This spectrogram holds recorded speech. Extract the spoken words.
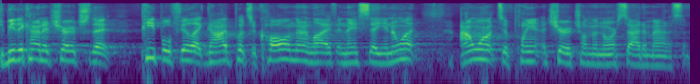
To be the kind of church that people feel like God puts a call in their life and they say, you know what? I want to plant a church on the north side of Madison.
